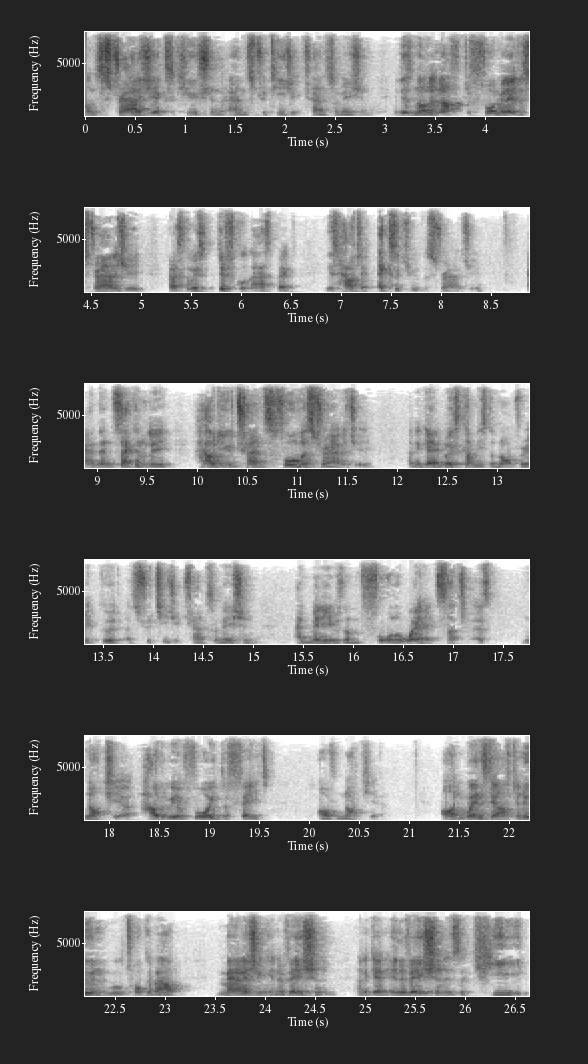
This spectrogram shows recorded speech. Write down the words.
on strategy execution and strategic transformation. It is not enough to formulate a strategy. Perhaps the most difficult aspect is how to execute the strategy. And then secondly, how do you transform a strategy? And again, most companies are not very good at strategic transformation, and many of them fall away, such as Nokia. How do we avoid the fate of Nokia? On Wednesday afternoon, we'll talk about managing innovation. And again, innovation is a key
